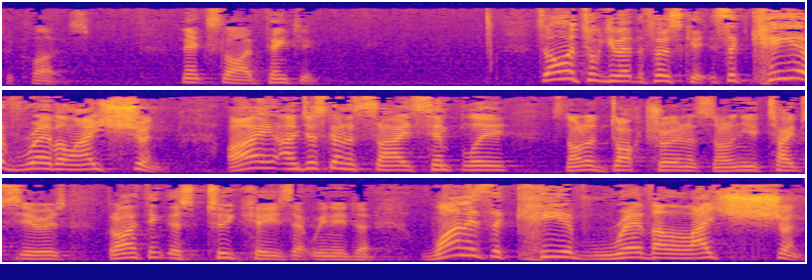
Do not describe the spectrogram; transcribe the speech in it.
to close. Next slide. Thank you. So I want to talk to you about the first key. It's the key of revelation. I, I'm just going to say simply, it's not a doctrine, it's not a new tape series, but I think there's two keys that we need to. One is the key of revelation.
